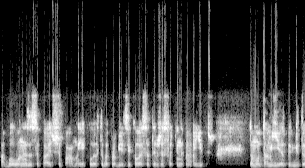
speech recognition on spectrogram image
або вони засипають шипами. І коли в тебе проб'ється колеса, ти вже сотні не поїдеш. Тому там є підбіті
